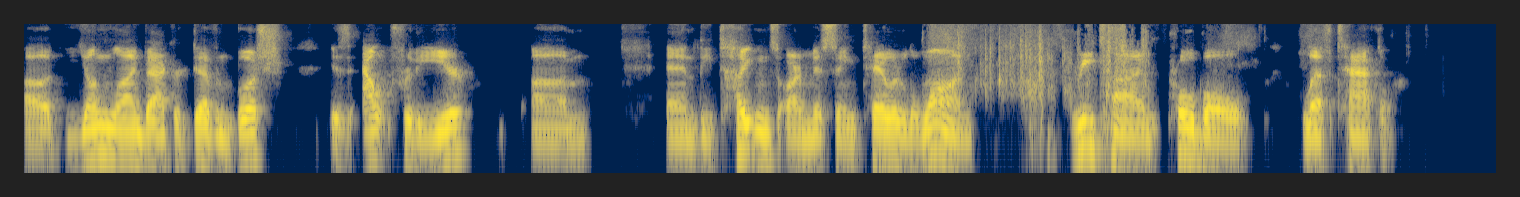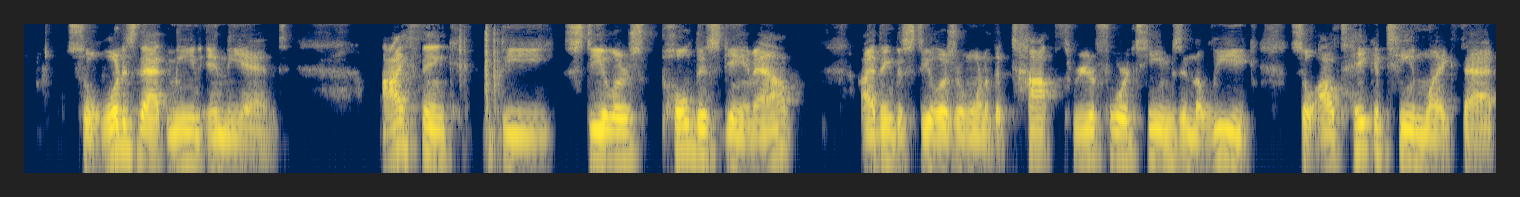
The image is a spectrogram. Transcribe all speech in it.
uh, young linebacker Devin Bush, is out for the year. Um, and the Titans are missing Taylor Lewan, three time Pro Bowl left tackle. So, what does that mean in the end? I think the Steelers pulled this game out. I think the Steelers are one of the top three or four teams in the league. So, I'll take a team like that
